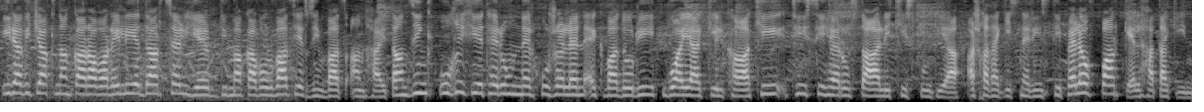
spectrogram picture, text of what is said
Իրավիճակն անկառավարելի է դարձել, երբ դիմակավորված եւ զինված անհայտ անձինք ուղիղ եթերում ներխուժել են Էկվադորի Գուայակիլ քաղաքի TC հերոստալիքի ստուդիա, աշխատակիցներին ստիպելով պարկել հատակին։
